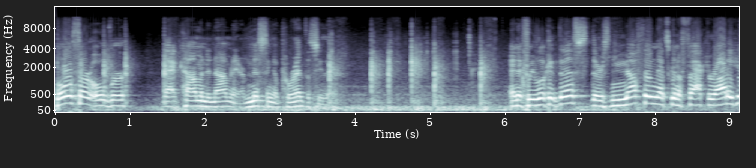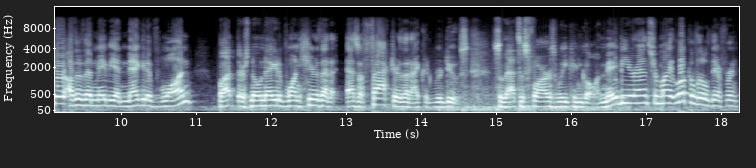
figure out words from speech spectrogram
both are over that common denominator. I'm missing a parenthesis there. And if we look at this, there's nothing that's going to factor out of here other than maybe a negative 1. But there's no negative 1 here that as a factor that I could reduce. So that's as far as we can go. And maybe your answer might look a little different.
